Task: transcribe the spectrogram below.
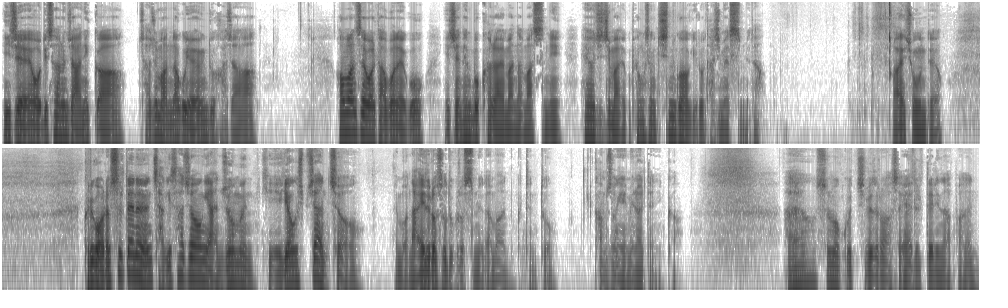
이제 어디 사는지 아니까 자주 만나고 여행도 가자. 험한 세월 다 보내고 이젠 행복할 날만 남았으니 헤어지지 말고 평생 친구하기로 다짐했습니다. 아예 좋은데요. 그리고 어렸을 때는 자기 사정이 안 좋으면 이렇게 얘기하고 싶지 않죠. 뭐 나이 들어서도 그렇습니다만 그땐 또 감성이 예민할 때니까. 아유, 술 먹고 집에 들어와서 애들 때리는 아빠는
